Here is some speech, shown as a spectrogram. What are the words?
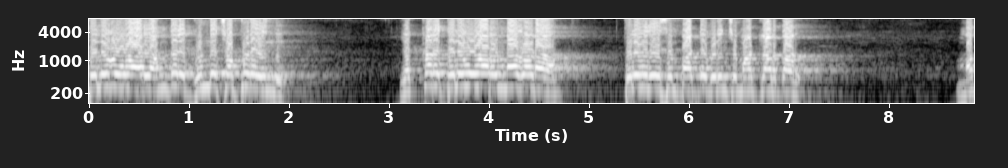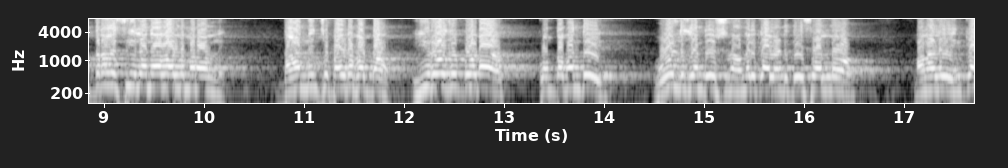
తెలుగువారి అందరి గుండె చప్పుడైంది. ఎక్కడ తెలుగువారు ఉన్నా కూడా తెలుగుదేశం పార్టీ గురించి మాట్లాడతారు. మద్రాసీలు అనేవాళ్ళు మనల్ని. దాని నుంచి బయటపడ్డాం. ఈ రోజు కూడా కొంతమంది ఓల్డ్ జనరేషన్ అమెరికా లాంటి దేశాల్లో మనల్ని ఇంకా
